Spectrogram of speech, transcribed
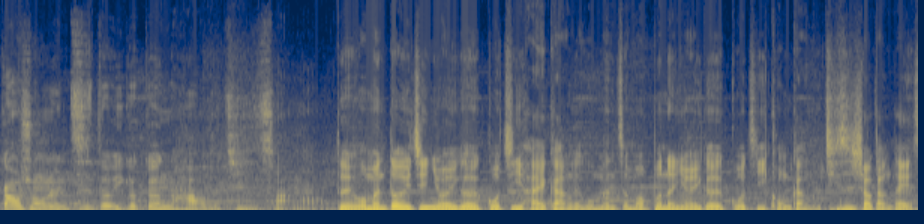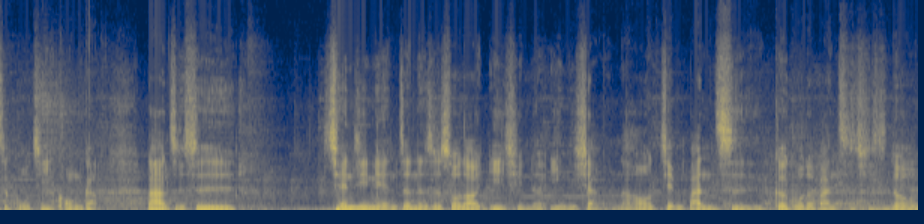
高雄人值得一个更好的机场哦。对，我们都已经有一个国际海港了，我们怎么不能有一个国际空港呢？其实小港它也是国际空港，那只是前几年真的是受到疫情的影响，然后减班次，各国的班次其实都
